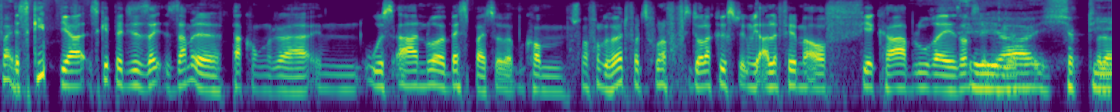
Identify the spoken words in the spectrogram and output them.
Fein. Es gibt ja, es gibt ja diese Sammelpackungen da in USA nur Best Buy zu bekommen. Schon mal von gehört? Für 250 Dollar kriegst du irgendwie alle Filme auf 4K, Blu-ray, sonst irgendwie. Ja, ich habe die Oder?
